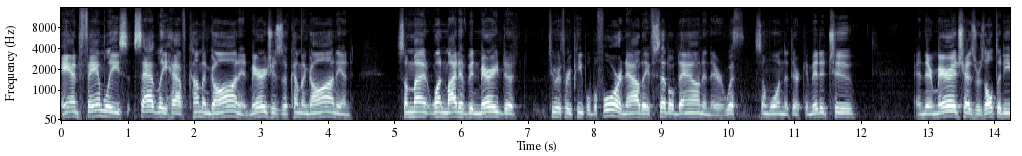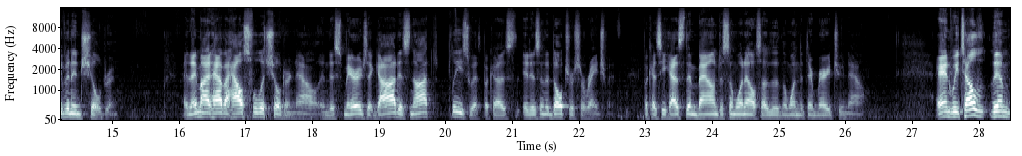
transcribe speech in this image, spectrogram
And families, sadly, have come and gone, and marriages have come and gone, and some might, one might have been married to two or three people before, and now they've settled down and they're with someone that they're committed to, and their marriage has resulted even in children. And they might have a house full of children now in this marriage that God is not pleased with because it is an adulterous arrangement, because He has them bound to someone else other than the one that they're married to now. And we tell them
